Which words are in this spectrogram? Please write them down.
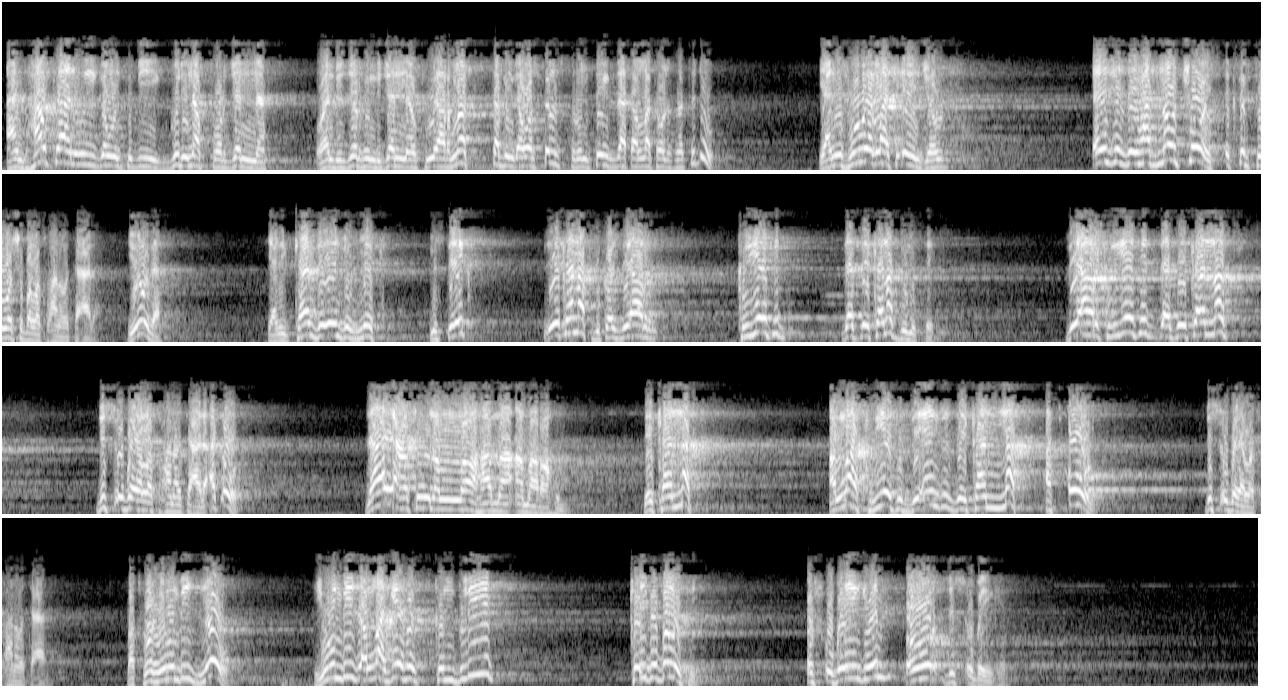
And how can we going to be good enough for Jannah and deserving Jannah if we are not stopping ourselves from things that Allah told us not to do? Yani if we were like angels, angels they have no choice except to worship Allah subhanahu wa ta'ala. You know that. Yani can the angels make mistakes? They cannot because they are created that they cannot do mistakes. They are created that they cannot disobey Allah subhanahu wa ta'ala at all. لا يعصون الله ما أمرهم. They cannot. Allah created the angels, they cannot at all disobey Allah subhanahu wa ta'ala. But for human beings, no. Human beings, Allah gave us complete capability of obeying Him or disobeying Him.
